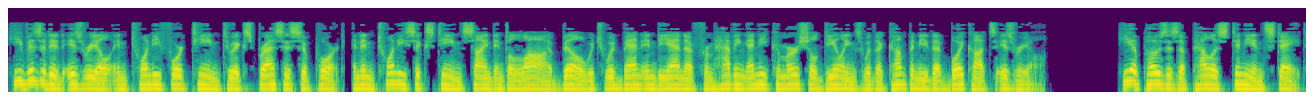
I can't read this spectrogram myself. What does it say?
He visited Israel in 2014 to express his support, and in 2016 signed into law a bill which would ban Indiana from having any commercial dealings with a company that boycotts Israel. He opposes a Palestinian state.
